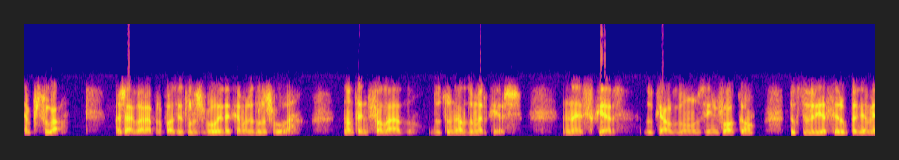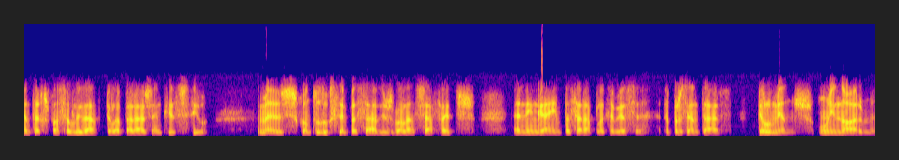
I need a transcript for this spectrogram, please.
em Portugal. Mas já agora a propósito de Lisboa e da Câmara de Lisboa. Não tenho falado do túnel do Marquês, nem sequer do que alguns invocam do que deveria ser o pagamento da responsabilidade pela paragem que existiu. Mas, com tudo o que se tem passado e os balanços já feitos, a ninguém passará pela cabeça apresentar, pelo menos, um enorme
